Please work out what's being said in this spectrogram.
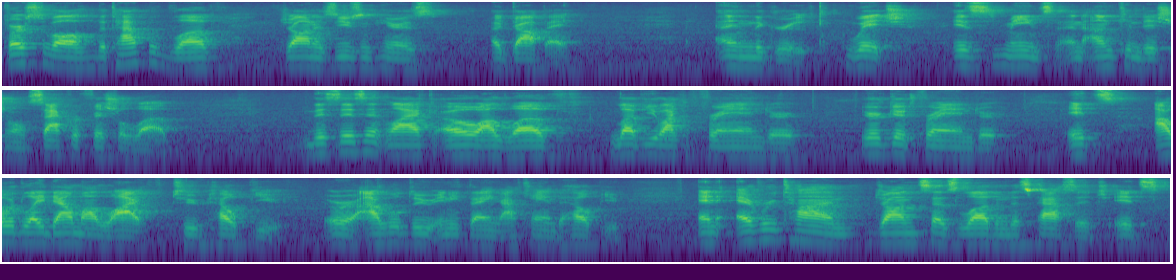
First of all, the type of love John is using here is agape in the Greek, which is means an unconditional sacrificial love. This isn't like, oh, I love love you like a friend or you're a good friend or it's I would lay down my life to help you or I will do anything I can to help you. And every time John says love in this passage, it's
